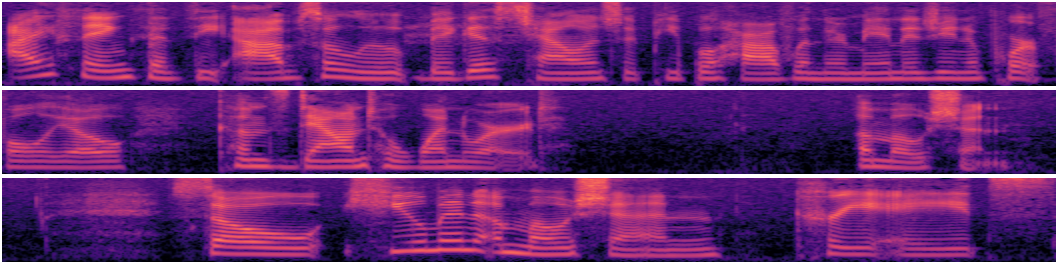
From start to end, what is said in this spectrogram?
I think that the absolute biggest challenge that people have when they're managing a portfolio comes down to one word emotion. So, human emotion creates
